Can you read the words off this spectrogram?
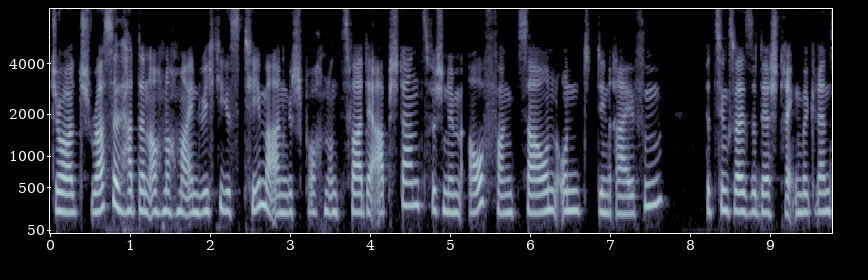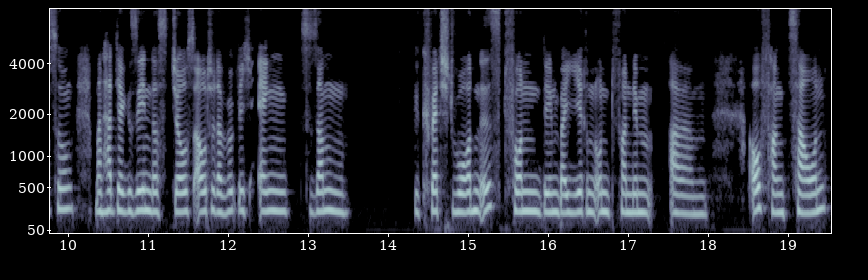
George Russell hat dann auch noch mal ein wichtiges Thema angesprochen, und zwar der Abstand zwischen dem Auffangzaun und den Reifen beziehungsweise der Streckenbegrenzung. Man hat ja gesehen, dass Joes Auto da wirklich eng zusammengequetscht worden ist von den Barrieren und von dem ähm, Auffangzaun.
